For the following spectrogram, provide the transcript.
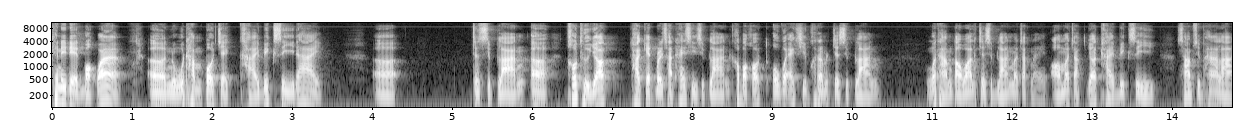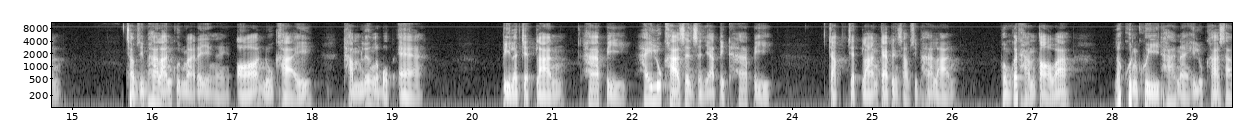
candidate บอกว่าเออหนูทำโปรเจกต์ขาย Big C ได้เออเจ็ดสิบล้านเออเขาถือยอด target บริษัทให้ 40 ล้าน เขาบอกเขา over achieve เขาทำได้70 ล้าน ผมก็ถามต่อว่า 70 ล้านมาจากไหน อ๋อ มาจากยอดขาย Big C 35 ล้าน 35 ล้านคุณมาได้ยังไง อ๋อ หนูขาย ทำเรื่องระบบแอร์ปีละ 7 ล้าน 5 ปี ให้ลูกค้าเซ็นสัญญาติด 5 ปี จาก 7 ล้านกลายเป็น 35 ล้าน ผมก็ถามต่อว่า แล้วคุณคุยท่าไหนให้ลูกค้าสา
